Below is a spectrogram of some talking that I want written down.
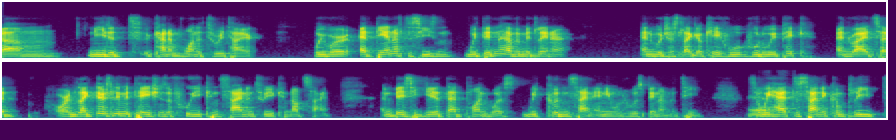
um, needed kind of wanted to retire. We were at the end of the season. We didn't have a mid laner, and we're just like, okay, who who do we pick? And Riot said, or like there's limitations of who you can sign and who you cannot sign and basically at that point was we couldn't sign anyone who's been on the team so we had to sign a complete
